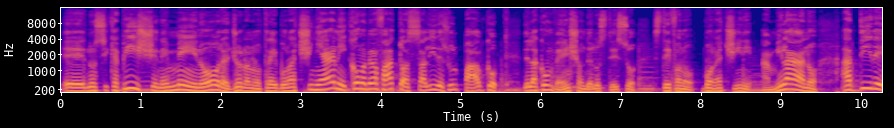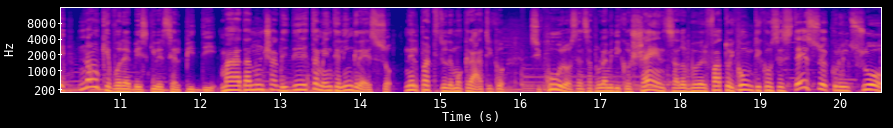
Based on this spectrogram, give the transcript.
eh, non si capisce nemmeno, ragionano tra i bonacciniani, come aveva fatto a salire sul palco della convention dello stesso Stefano Bonaccini a Milano, a dire non che vorrebbe iscriversi al PD, ma ad annunciare direttamente l'ingresso nel Partito Democratico, sicuro, senza problemi di coscienza, dopo aver fatto i conti con se stesso e con il suo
